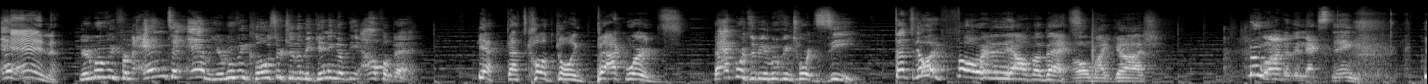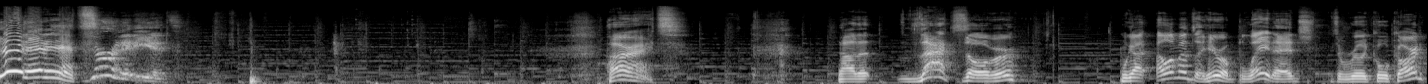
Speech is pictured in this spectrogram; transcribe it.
N. You're moving from N to M. You're moving closer to the beginning of the alphabet. Yeah, that's called going backwards. Backwards would be moving towards Z. That's going forward in the alphabet. Oh my gosh. Move on to the next thing. You're an idiot. You're an idiot. All right. Now that that's over, we got Elemental Hero Blade Edge. It's a really cool card.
